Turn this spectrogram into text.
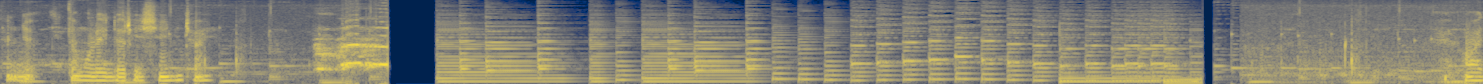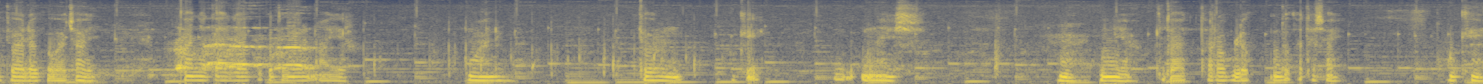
Dan kita mulai dari sini coy oh itu ada gua coy. Makanya tadi aku ketinggalan air. Waduh. Turun. Oke. Okay. nice. Nah ini ya. Kita taruh blok untuk atas coy. Oke okay,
